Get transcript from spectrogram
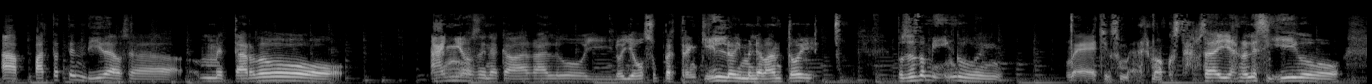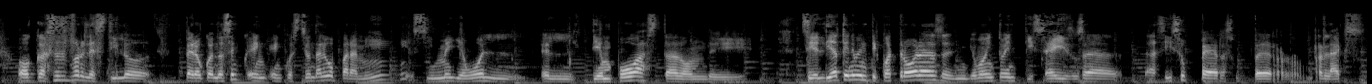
a pata tendida, o sea, me tardo años en acabar algo y lo llevo súper tranquilo y me levanto y pues es domingo, Eh, chicos, me va a acostar, o sea, ya no le sigo, o, cosas por el estilo. Pero cuando es en, cuestión de algo para mí, sí me llevo el, el tiempo hasta donde si el día tiene 24 horas, yo me 26, o sea, así súper, súper relax.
